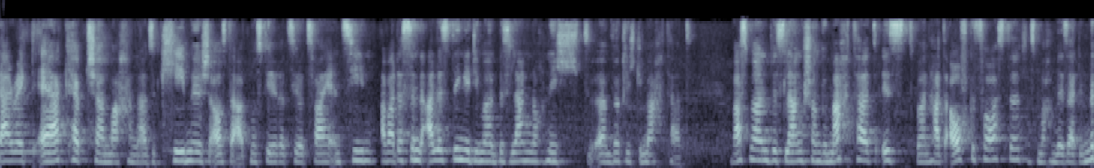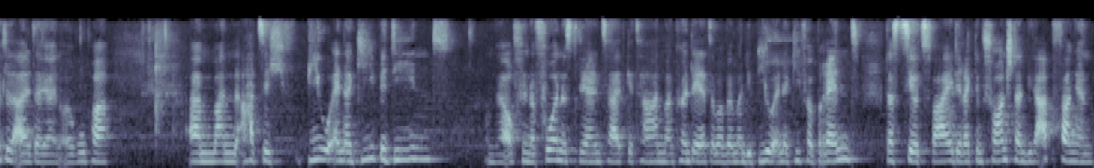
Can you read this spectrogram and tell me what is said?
Direct Air Capture machen, also chemisch aus der Atmosphäre CO2 entziehen. Aber das sind alles Dinge, die man bislang noch nicht äh, wirklich gemacht hat. Was man bislang schon gemacht hat, ist, man hat aufgeforstet, das machen wir seit dem Mittelalter ja in Europa. Ähm, man hat sich Bioenergie bedient, haben wir auch schon in der vorindustriellen Zeit getan. Man könnte jetzt aber, wenn man die Bioenergie verbrennt, das CO2 direkt im Schornstein wieder abfangen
